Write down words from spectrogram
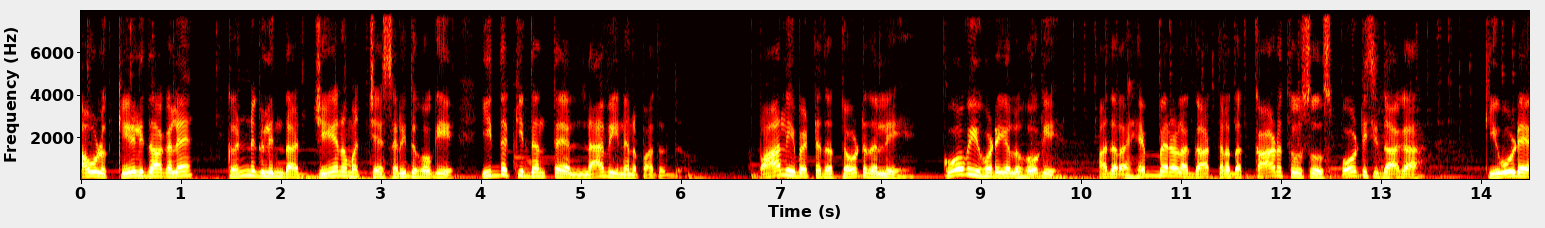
ಅವಳು ಕೇಳಿದಾಗಲೇ ಕಣ್ಣುಗಳಿಂದ ಜೇನಮಚ್ಚೆ ಸರಿದು ಹೋಗಿ ಇದ್ದಕ್ಕಿದ್ದಂತೆ ಲಾವಿ ನೆನಪಾದದ್ದು. ಪಾಲಿ ಬೆಟ್ಟದ ತೋಟದಲ್ಲಿ ಕೋವಿ ಹೊಡೆಯಲು ಹೋಗಿ ಅದರ ಹೆಬ್ಬೆರಳ ಗಾತ್ರದ ಕಾಡತೂಸು ಸ್ಫೋಟಿಸಿದಾಗ ಕಿವುಡೆ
